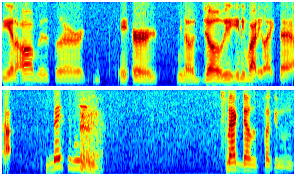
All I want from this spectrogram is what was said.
Cien Almas or or you know Joe anybody like that. I, basically, SmackDown is fucking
